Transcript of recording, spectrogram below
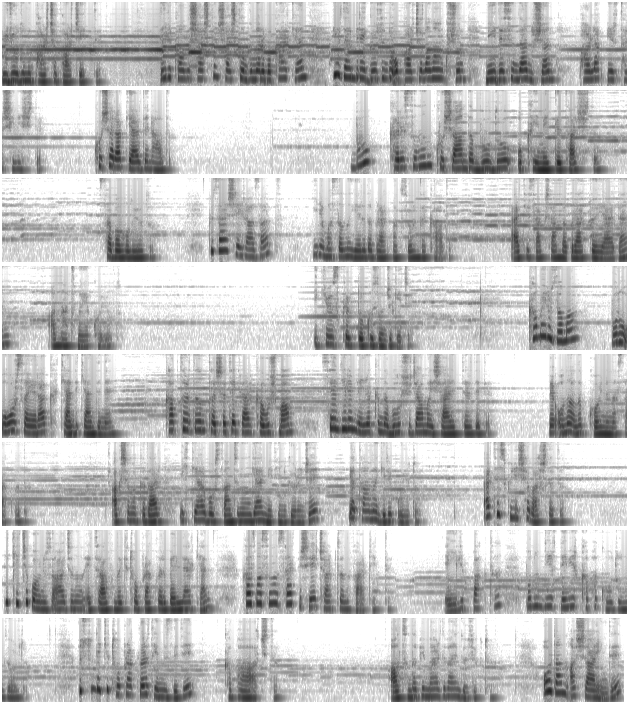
vücudunu parça parça etti. Delikanlı şaşkın şaşkın bunlara bakarken birdenbire gözünde o parçalanan kuşun midesinden düşen parlak bir taş ilişti. Koşarak yerden aldı. Bu karısının kuşağında bulduğu o kıymetli taştı. Sabah oluyordu. Güzel Şehrazat yine masalını yarıda bırakmak zorunda kaldı. Ertesi akşam da bıraktığı yerden anlatmaya koyuldu. 249. Gece Kameru zaman bunu uğur sayarak kendi kendine kaptırdığım taşa tekrar kavuşmam sevgilimle yakında buluşacağıma işarettir dedi ve onu alıp koynuna sakladı. Akşama kadar ihtiyar bostancının gelmediğini görünce yatağına girip uyudu. Ertesi gün işe başladı. Bir keçi boynuzu ağacının etrafındaki toprakları bellerken kazmasının sert bir şeye çarptığını fark etti. Eğilip baktı, bunun bir demir kapak olduğunu gördü. Üstündeki toprakları temizledi, kapağı açtı. Altında bir merdiven gözüktü. Oradan aşağı indi.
